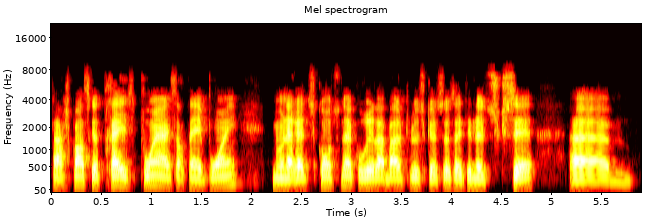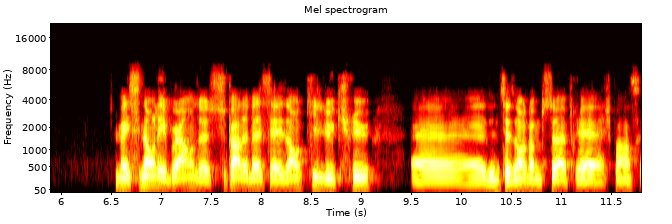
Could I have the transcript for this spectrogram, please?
par je pense que 13 points à un certain point, mais on aurait dû continuer à courir la balle plus que ça. Ça a été notre succès. Euh, mais sinon, les Browns, super de belle saison. Qui l'eût cru euh, d'une saison comme ça après, je pense,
